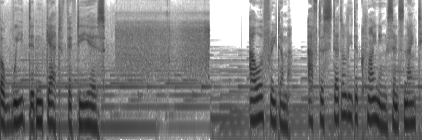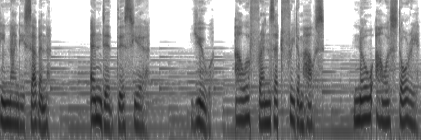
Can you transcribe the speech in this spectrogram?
But we didn't get 50 years. Our freedom, after steadily declining since 1997, ended this year. You our friends at Freedom House know our story.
